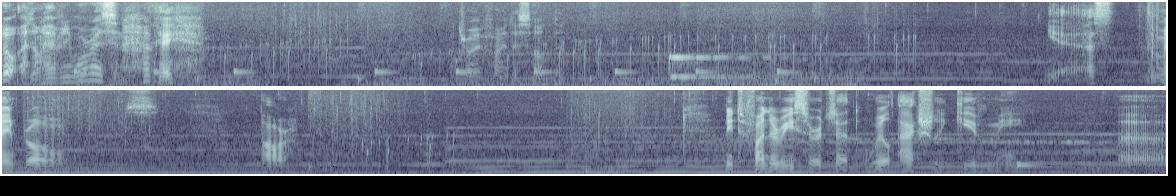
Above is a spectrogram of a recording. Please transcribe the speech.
No, I don't have any more resin. Okay. I'll try and find this out then. Yeah, that's the main problem. Is power. Need to find a research that will actually give me uh,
